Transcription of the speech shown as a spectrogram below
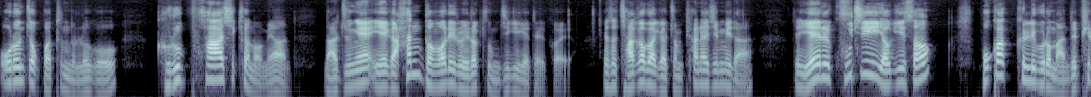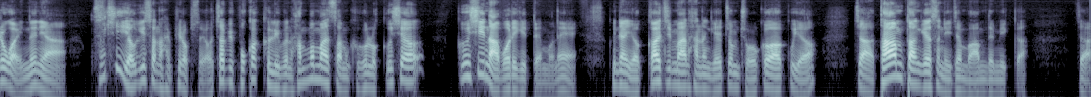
오른쪽 버튼 누르고 그룹화 시켜 놓으면 나중에 얘가 한 덩어리로 이렇게 움직이게 될 거예요. 그래서 작업하기가 좀 편해집니다. 얘를 굳이 여기서 복합 클립으로 만들 필요가 있느냐? 굳이 여기서는 할 필요 없어요. 어차피 복합 클립은 한 번만 싸면 그걸로 끝이, 끝이 나버리기 때문에 그냥 여기까지만 하는 게 좀 좋을 것 같고요. 자, 다음 단계에서는 이제 뭐 하면 됩니까? 자,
